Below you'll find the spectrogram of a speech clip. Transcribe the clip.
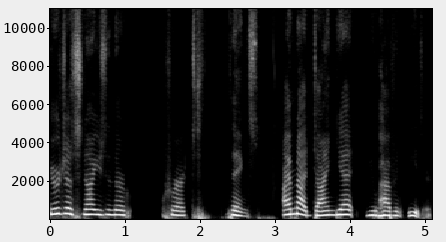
You're just not using the correct things. I'm not dying yet. You haven't either.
